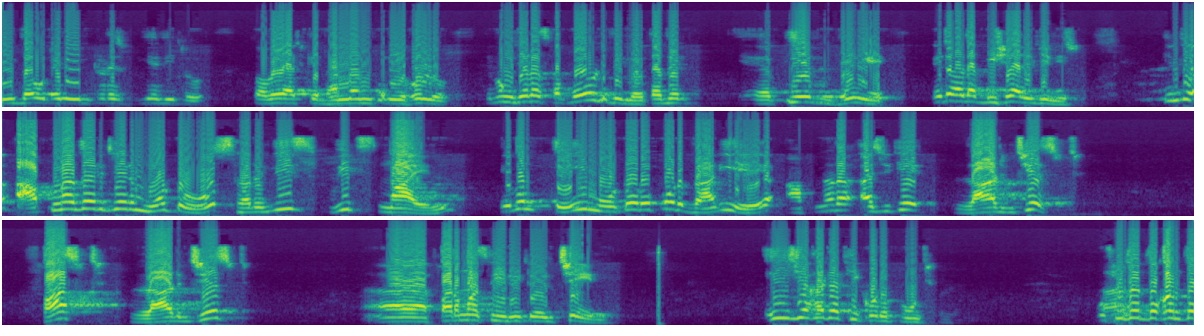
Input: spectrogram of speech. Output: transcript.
উইদাউট এনি ইন্টারেস্ট দিয়ে দিত, তবে আজকে ধন্বন্তরী হলো এবং যারা সাপোর্ট দিল, তাদের পিএফ ভেঙে, এটা একটা বিশাল জিনিস। কিন্তু আপনাদের যে মোটো সার্ভিস উইথ স্মাইল এবং এই মোটোর ওপর দাঁড়িয়ে আপনারা আজকে largest first largest pharmacy retail chain এই জায়গাটা কি করে পৌঁছলেন? ওষুধের দোকান তো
